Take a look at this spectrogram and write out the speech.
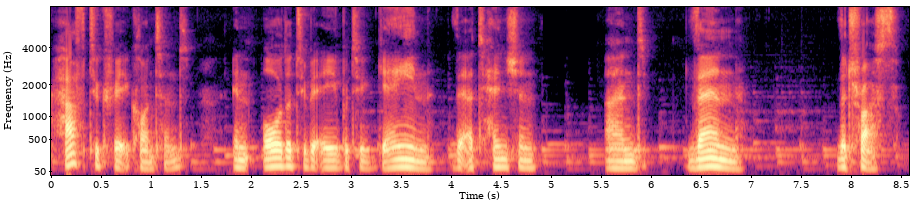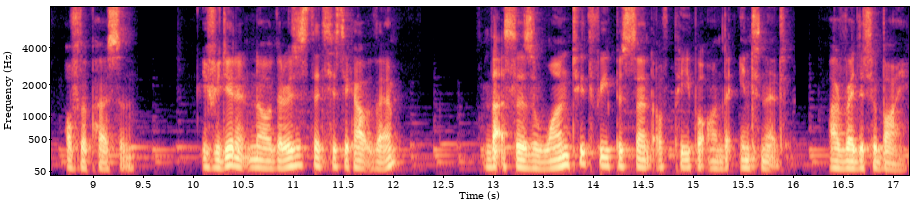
have to create content in order to be able to gain the attention and then the trust of the person. If you didn't know, there is a statistic out there that says 1 to 3% of people on the internet are ready to buy.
